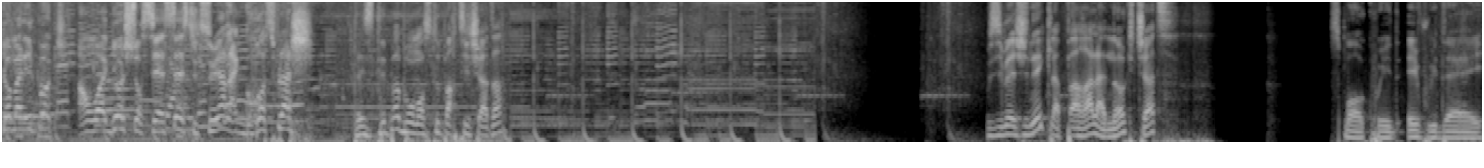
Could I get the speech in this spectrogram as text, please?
Comme à l'époque, en haut à gauche sur CSS, tu te souviens, la grosse flash C'était pas bon dans cette partie, chat, hein Vous imaginez que la para la knock, chat Smoke weed every day.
